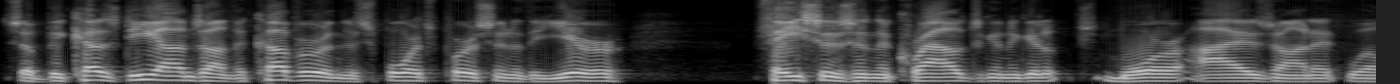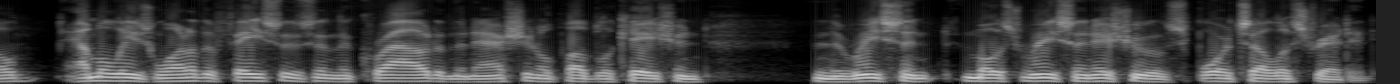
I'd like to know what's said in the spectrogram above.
So because Dion's on the cover and the Sports Person of the Year faces in the crowd's going to get more eyes on it. Well, Emily's one of the faces in the crowd in the national publication in the recent, most recent issue of Sports Illustrated.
